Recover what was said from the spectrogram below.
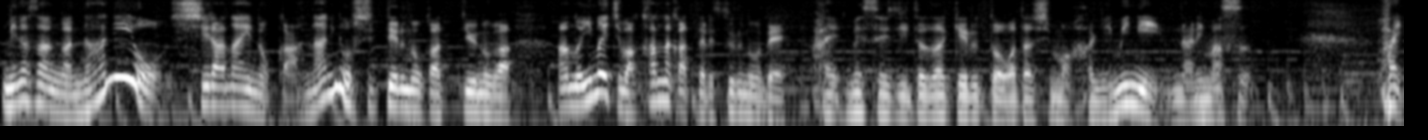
皆さんが何を知らないのか何を知っているのかっていうのがあのいまいち分かんなかったりするので、はい、メッセージいただけると私も励みになります。はい。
